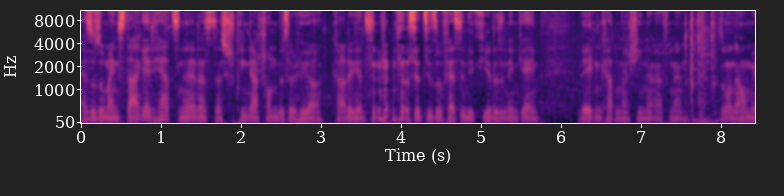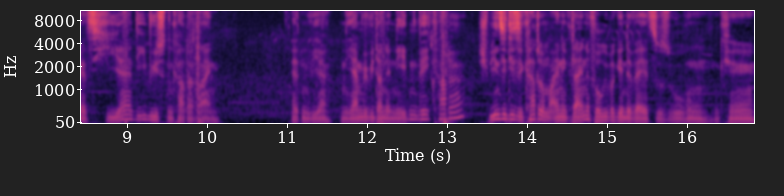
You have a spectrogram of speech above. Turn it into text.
Also so mein Stargate-Herz, ne, das, das springt da schon ein bisschen höher. Gerade jetzt, das jetzt hier so fest integriert ist in dem Game. Weltenkartenmaschine öffnen. So, und dann haben wir jetzt hier die Wüstenkarte rein. Hätten wir. Und hier haben wir wieder eine Nebenwegkarte. Spielen Sie diese Karte, um eine kleine vorübergehende Welt zu suchen. Okay.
